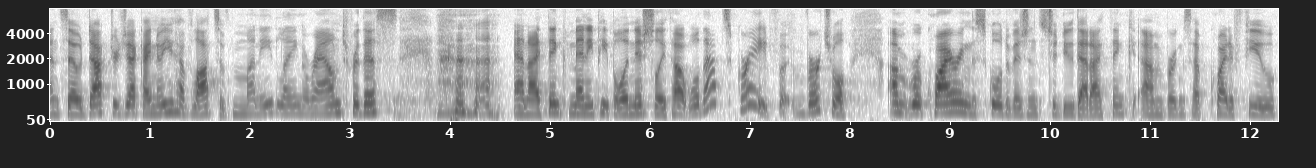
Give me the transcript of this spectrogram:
And so, Dr. Jeck, I know you have lots of money laying around for this. and I think many people initially thought, well, that's great, virtual. Um, requiring the school divisions to do that, I think, um, brings up quite a few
